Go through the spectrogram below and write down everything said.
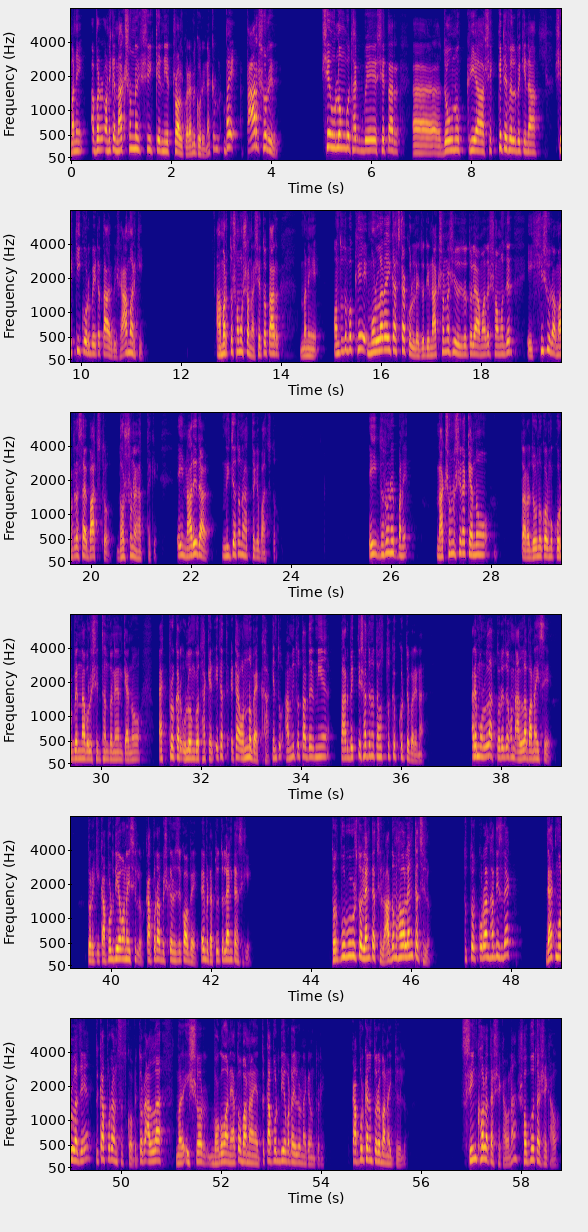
মানে আবার অনেকে নাক সন্ন্যাসীকে নিয়ে ট্রল করে, আমি করি না। কারণ ভাই, তার শরীর সে উলঙ্গ থাকবে, সে তার যৌন ক্রিয়া সে কেটে ফেলবে কিনা, সে কি করবে এটা তার বিষয়। আমার কি? আমার তো সমস্যা না, সে তো তার মানে অন্ততপক্ষে মোল্লারা এই কাজটা করলে, যদি নাক সন্ন্যাসী হয়ে যেত তাহলে আমাদের সমাজের এই শিশুরা মাদ্রাসায় বাঁচতো ধর্ষণের হাত থেকে, এই নারীরা নির্যাতনের হাত থেকে বাঁচতো। এই ধরনের মানে নাক সন্ন্যাসীরা কেন তারা যৌনকর্ম করবেন না বলে সিদ্ধান্ত নেন কেন? এক প্রকার উলঙ্গ থাকেন। এটা এটা অন্য ব্যাখ্যা। কিন্তু আমি তো তাদের নিয়ে, তার ব্যক্তি স্বাধীনতা হস্তক্ষেপ করতে পারি না। আরে মোল্লা, তোরে যখন আল্লাহ বানাইছে, তোরে কি কাপড় দিয়ে বানাইছিল? কাপড় আবিষ্কার হয়েছে কবে? এই বেটা, তুই তো ল্যাংটা ছিলি। তোর পূর্বপুরুষ তো ল্যাংটা ছিল, আদম হাওয়া ল্যাংটা ছিল। তো তোর কোরআন হাদিস দেখ। দেখ মোল্লা যে, তুই কাপড় আনছিস কবে? তোর আল্লাহ মানে ঈশ্বর, ভগবান এত বানায়, তো কাপড় দিয়ে পাঠাইলো না কেন তোরে? কাপড় কেন তোরে বানাইতে হইল? শৃঙ্খলতা শেখাও না, সভ্যতা শেখাও।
